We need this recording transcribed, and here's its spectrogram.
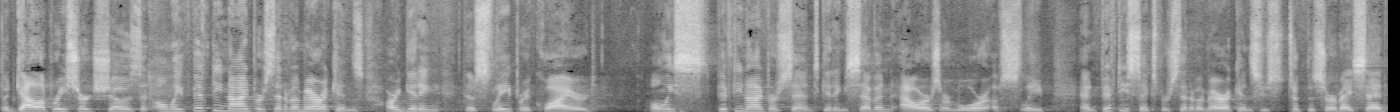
but Gallup research shows that only 59% of Americans are getting the sleep required. Only 59% getting seven hours or more of sleep. And 56% of Americans who took the survey said,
